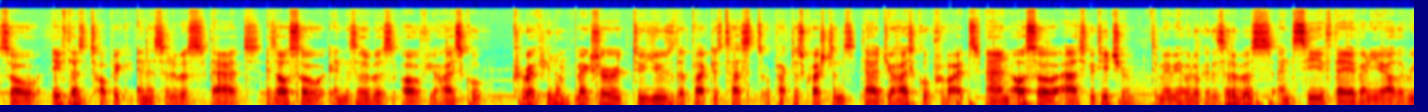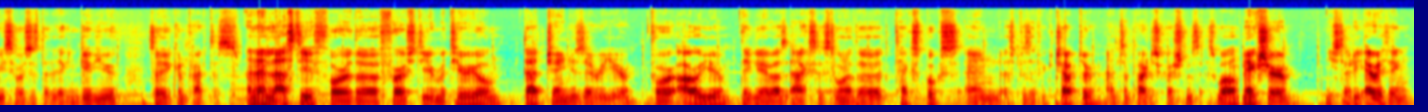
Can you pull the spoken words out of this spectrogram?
So if there's topic in the syllabus that is also in the syllabus of your high school curriculum, make sure to use the practice tests or practice questions that your high school provides. And also ask your teacher to maybe have a look at the syllabus and see if they have any other resources that they can give you so you can practice. And then lastly, for the first year material, that changes every year. For our year, they gave us access to one of the textbooks and a specific chapter and some practice questions as well. Make sure you study everything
